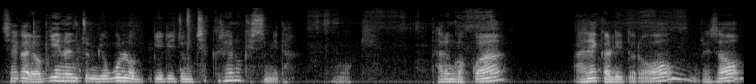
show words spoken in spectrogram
제가 여기는 좀 요걸로 미리 좀 체크를 해 놓겠습니다. 이렇게. 다른 것과 안 헷갈리도록. 그래서,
